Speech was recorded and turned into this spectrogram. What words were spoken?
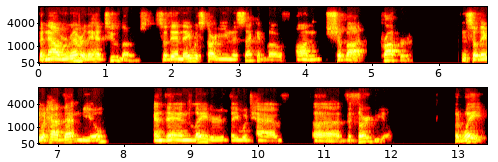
But now remember, they had two loaves. So then they would start eating the second loaf on Shabbat proper. And so they would have that meal. And then later they would have uh, the third meal. But wait,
